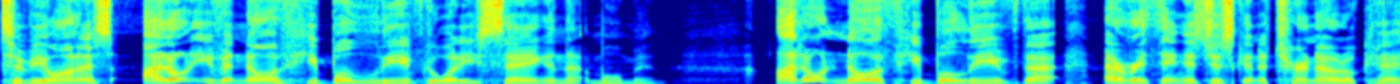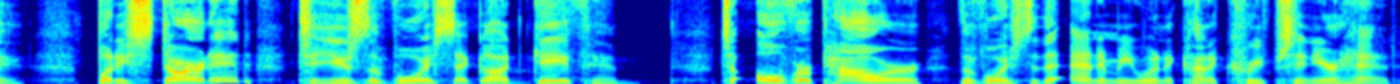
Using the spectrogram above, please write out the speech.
to be honest, I don't even know if he believed what he's saying in that moment. I don't know if he believed that everything is just going to turn out okay. But he started to use the voice that God gave him to overpower the voice of the enemy when it kind of creeps in your head.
